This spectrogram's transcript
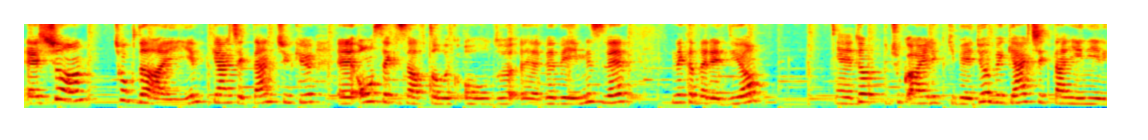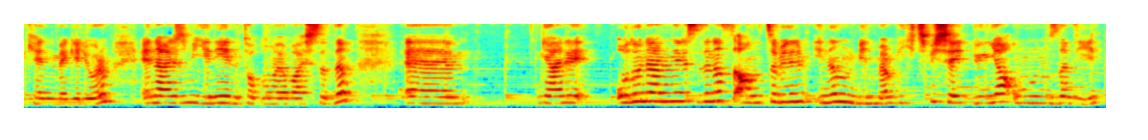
E, şu an çok daha iyiyim gerçekten çünkü e, 18 haftalık oldu e, bebeğimiz ve ne kadar ediyor? E, Dört buçuk aylık gibi ediyor ve gerçekten yeni yeni kendime geliyorum. Enerjimi yeni yeni toplamaya başladım. E, yani o dönemleri size nasıl anlatabilirim inanın bilmiyorum. Hiçbir şey dünya umurunuzda değil.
